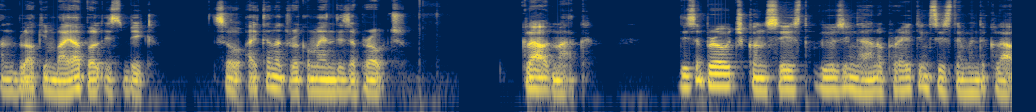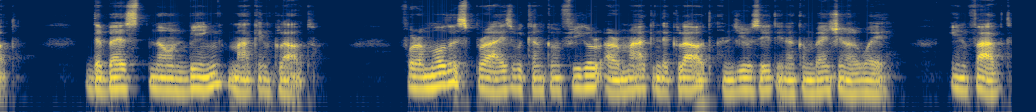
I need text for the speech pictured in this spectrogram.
and blocking by Apple is big. So I cannot recommend this approach. Cloud Mac. This approach consists of using an operating system in the cloud, the best known being Mac in Cloud. For a modest price, we can configure our Mac in the cloud and use it in a conventional way. In fact,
